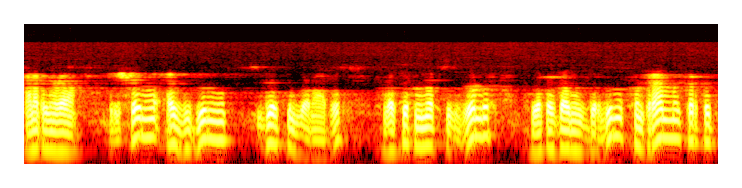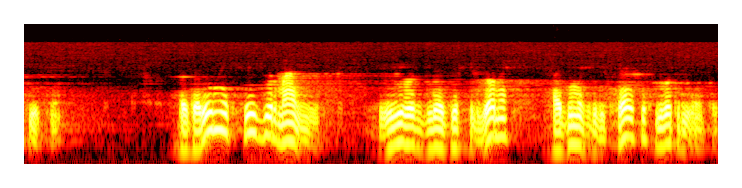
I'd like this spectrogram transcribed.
она приняла решение о введении герцельонажа во всех немецких землях и о создании в Берлине центральной картотеки. Покорение всей Германии явилось для Герцельона одним из величайших его триумфов.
